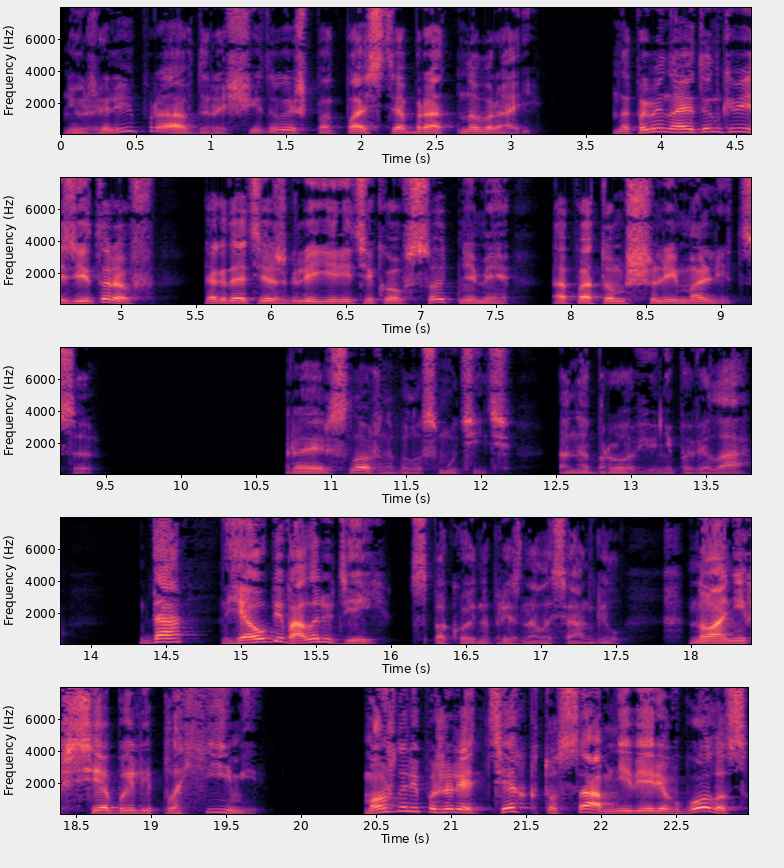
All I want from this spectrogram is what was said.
Неужели и правда рассчитываешь попасть обратно в рай? Напоминает инквизиторов, когда те жгли еретиков сотнями, а потом шли молиться. Раэль сложно было смутить, она бровью не повела. — Да, я убивала людей, — спокойно призналась ангел, — но они все были плохими. Можно ли пожалеть тех, кто сам, не веря в голос,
